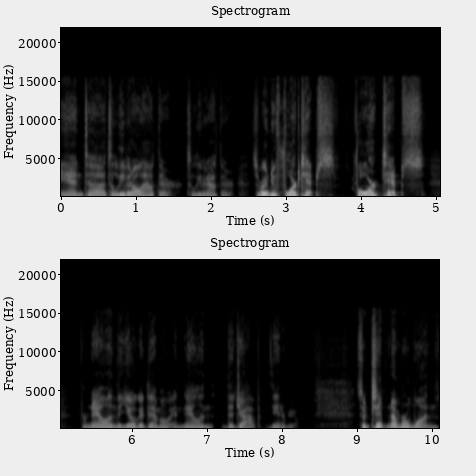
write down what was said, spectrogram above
and uh, to leave it all out there, to leave it out there. So we're going to do four tips, four tips for nailing the yoga demo and nailing the job, the interview. So tip number one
